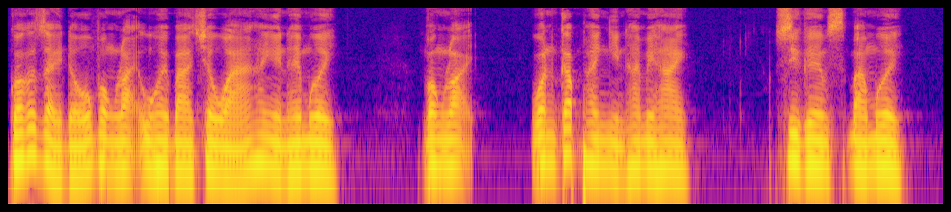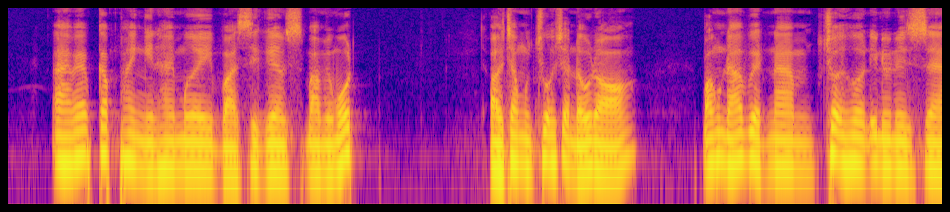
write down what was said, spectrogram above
qua các giải đấu vòng loại U23 châu Á 2020, vòng loại World Cup 2022, SEA Games 30, AFF Cup 2020 và SEA Games 31. Ở trong chuỗi trận đấu đó, bóng đá Việt Nam trội hơn Indonesia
